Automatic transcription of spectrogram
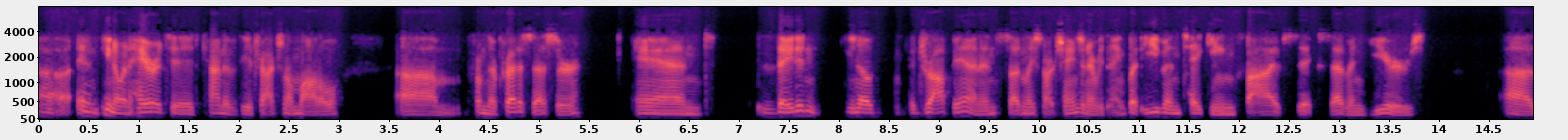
uh, and you know inherited kind of the attractional model um, from their predecessor, and they didn't, you know, drop in and suddenly start changing everything. But even taking five, six, seven years, uh,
